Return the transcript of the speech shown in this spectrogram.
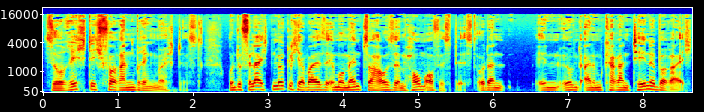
so richtig voranbringen möchtest und du vielleicht möglicherweise im Moment zu Hause im Homeoffice bist oder in irgendeinem Quarantänebereich,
